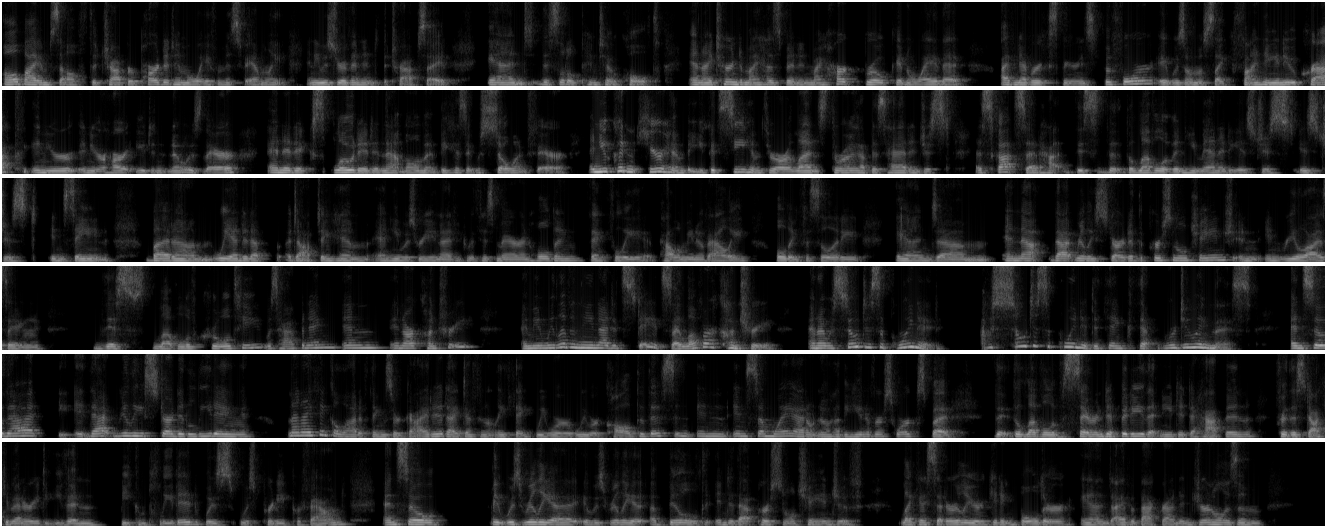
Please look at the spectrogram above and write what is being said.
all by himself. The chopper parted him away from his family and he was driven into the trap site. and this little pinto colt and i turned to my husband and my heart broke in a way that I've never experienced before. It was almost like finding a new crack in your in your heart you didn't know was there and it exploded in that moment because it was so unfair. And you couldn't hear him but you could see him through our lens throwing up his head and just as Scott said this the, the level of inhumanity is just is just insane. But um, we ended up adopting him and he was reunited with his mare and holding thankfully at Palomino Valley holding facility and um, and that that really started the personal change in in realizing this level of cruelty was happening in in our country. I mean we live in the united states. I love our country. And i was so disappointed. I was so disappointed to think that we're doing this. And so that that really started leading and i think a lot of things are guided. I definitely think we were we were called to this in in in some way. I don't know how the universe works but the, the level of serendipity that needed to happen for this documentary to even be completed was was pretty profound. And so it was really a it was really a, a build into that personal change of like i said earlier getting bolder. And i have a background in journalism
